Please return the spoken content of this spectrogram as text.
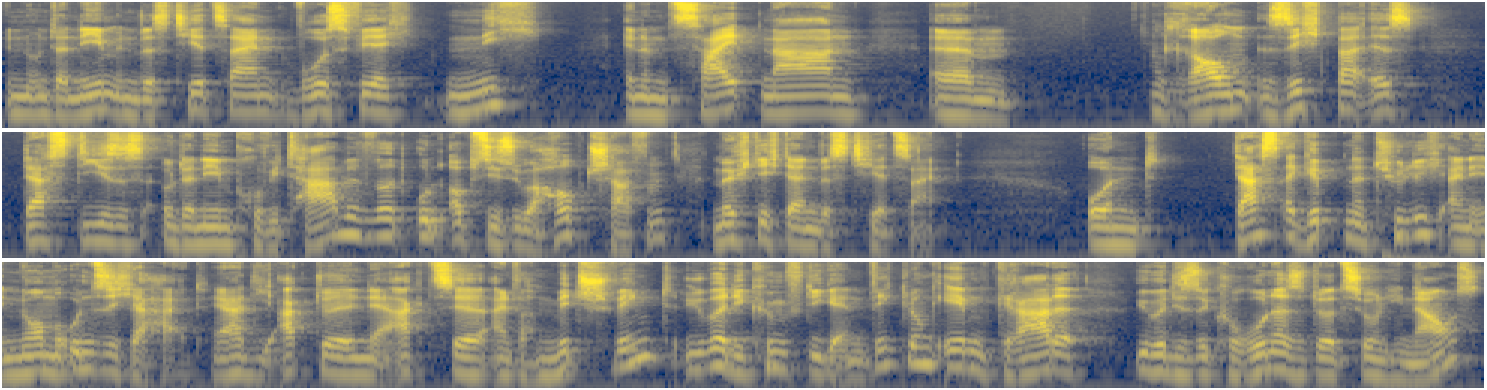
in ein Unternehmen investiert sein, wo es vielleicht nicht in einem zeitnahen ähm, Raum sichtbar ist, dass dieses Unternehmen profitabel wird und ob sie es überhaupt schaffen, möchte ich da investiert sein. Und das ergibt natürlich eine enorme Unsicherheit, ja, die aktuell in der Aktie einfach mitschwingt über die künftige Entwicklung, eben gerade über diese Corona-Situation hinaus.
